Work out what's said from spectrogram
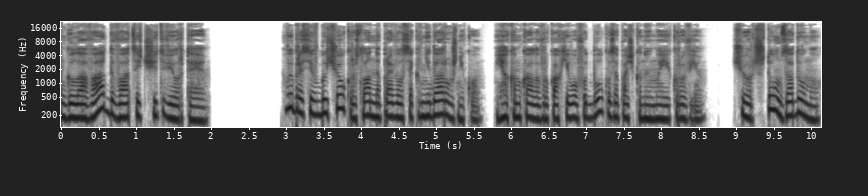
Глава 24. Выбросив бычок, Руслан направился к внедорожнику. Я комкала в руках его футболку, запачканную моей кровью. Черт, что он задумал?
